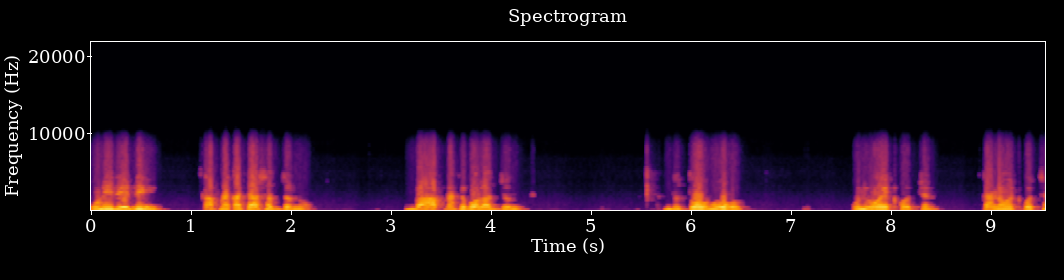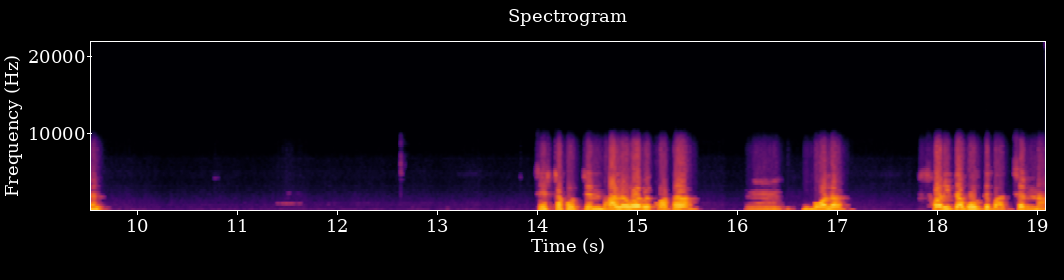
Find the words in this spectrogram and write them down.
উনি রেডি আপনার কাছে আসার জন্য বা আপনাকে বলার জন্য। কিন্তু তবুও উনি ওয়েট করছেন। কেন ওয়েট করছেন? চেষ্টা করছেন ভালোভাবে কথা বলার। সরিটা বলতে পারছেন না।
